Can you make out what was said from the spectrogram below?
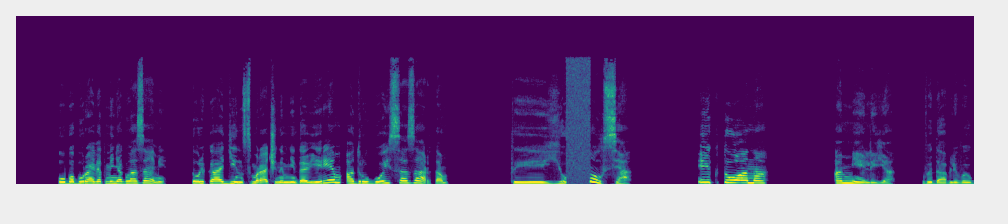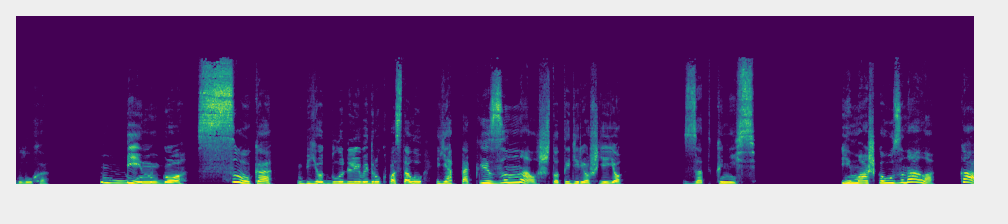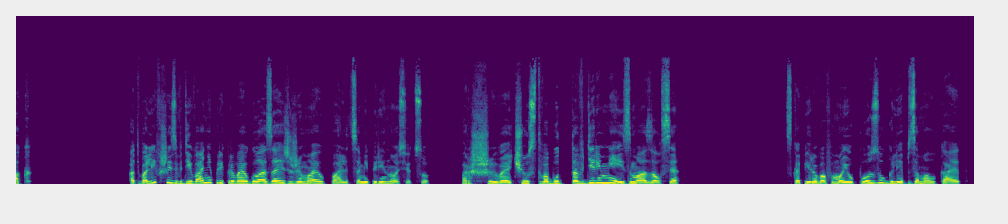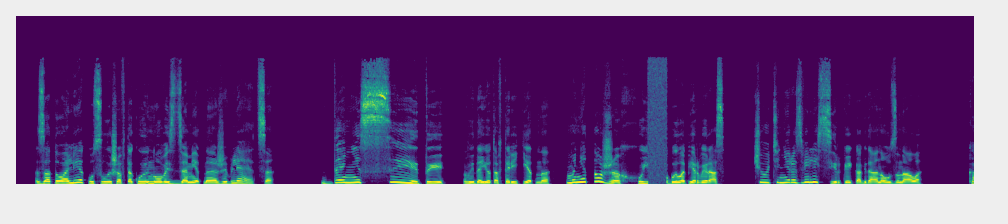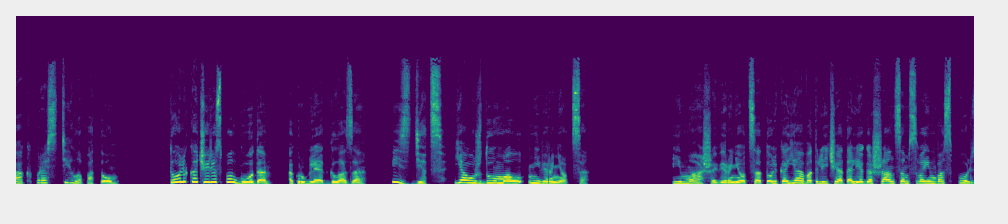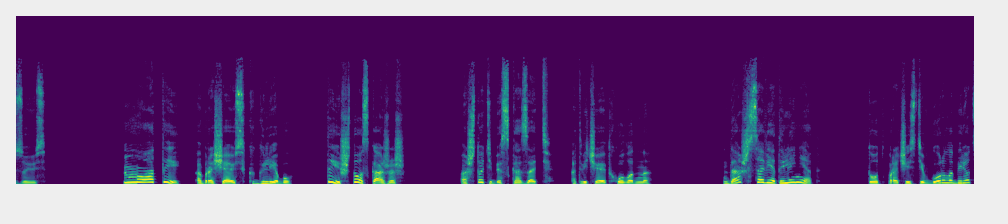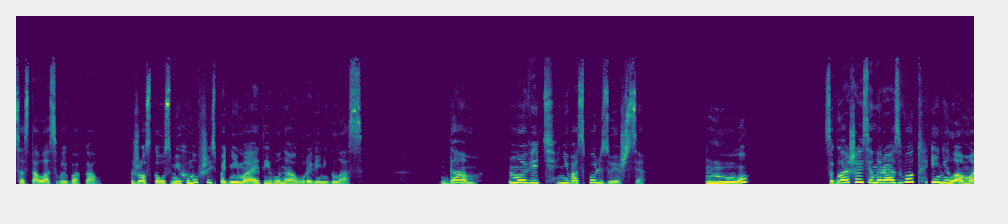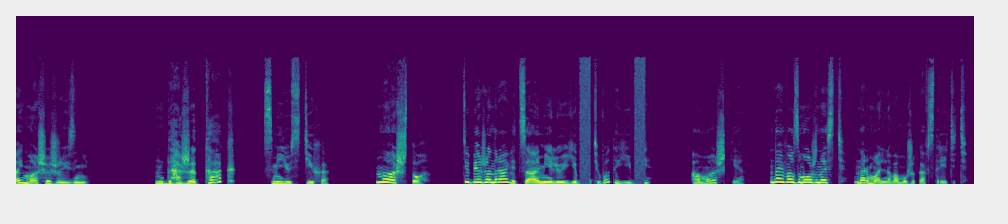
Оба буравят меня глазами. Только один с мрачным недоверием, а другой с азартом. «Ты ёбнулся?» «И кто она?» «Амелия», — выдавливаю глухо. «Бинго! Сука!» — бьет блудливый друг по столу. «Я так и знал, что ты дерешь ее!» «Заткнись!» «И Машка узнала? Как?» Отвалившись в диване, прикрываю глаза и сжимаю пальцами переносицу. Паршивое чувство, будто в дерьме измазался. Скопировав мою позу, Глеб замолкает. Зато Олег, услышав такую новость, заметно оживляется. «Да не сыты!» — выдает авторитетно. «Мне тоже хуй было первый раз. Чуть не развелись с Сиркой, когда она узнала. Как простила потом?» «Только через полгода», — округляет глаза. «Пиздец, я уж думал, не вернется». «И Маша вернется, только я, в отличие от Олега, шансом своим воспользуюсь». «Ну а ты?» — обращаюсь к Глебу. «Ты что скажешь?» «А что тебе сказать?» — отвечает холодно. «Дашь совет или нет?» Тот, прочистив горло, берет со стола свой бокал жестко усмехнувшись, поднимает его на уровень глаз. «Дам, но ведь не воспользуешься». «Ну?» «Соглашайся на развод и не ломай Маше жизнь». «Даже так?» — смеюсь тихо. «Ну а что? Тебе же нравится Амелию ебать, вот и еби. А Машке дай возможность нормального мужика встретить».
